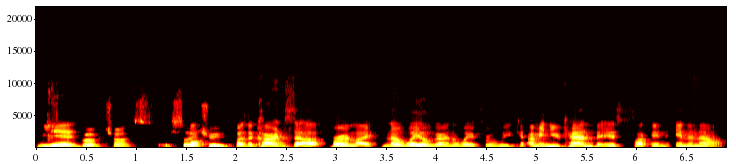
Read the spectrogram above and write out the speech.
Yeah, bro, trust. It's so But- true. But the current setup, bro, like no way you're going away for a weekend. I mean, you can, but it's fucking in and out.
